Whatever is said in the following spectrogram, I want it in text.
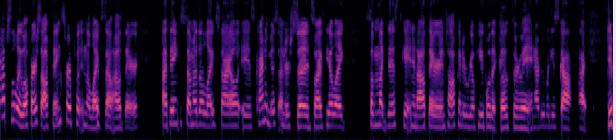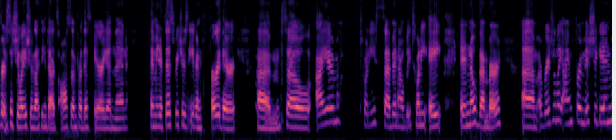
Absolutely. Well, first off, thanks for putting the lifestyle out there. I think some of the lifestyle is kind of misunderstood. So I feel like something like this, getting it out there and talking to real people that go through it, and everybody's got different situations. I think that's awesome for this area. And then, I mean, if this reaches even further, um, so I am 27. I'll be 28 in November. Um, originally, I'm from Michigan.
